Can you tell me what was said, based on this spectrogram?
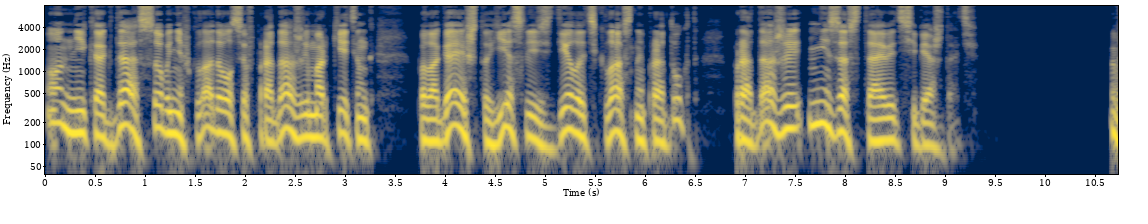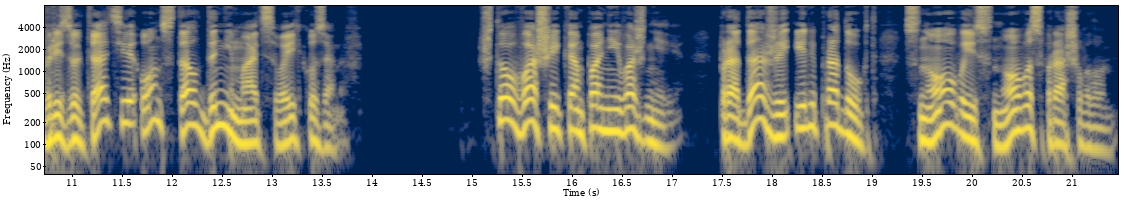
Он никогда особо не вкладывался в продажи и маркетинг, полагая, что если сделать классный продукт, продажи не заставят себя ждать. В результате он стал донимать своих кузенов. Что в вашей компании важнее, продажи или продукт? Снова и снова спрашивал он.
